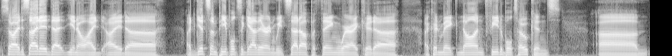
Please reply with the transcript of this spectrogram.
So I decided that you know I'd I'd uh, I'd get some people together and we'd set up a thing where I could uh, I could make non-feedable tokens. Um,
